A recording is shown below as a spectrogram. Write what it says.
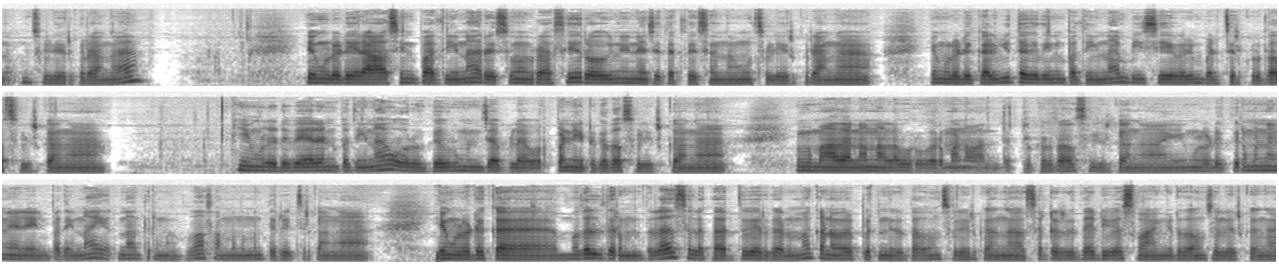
சேர்ந்தவங்க சொல்லியிருக்கிறாங்க. இவங்களுடைய ராசின்னு பார்த்தீங்கன்னா ரிசவம் ராசி ரோஹிணி நட்சத்திரத்தை சேர்ந்தவங்க சொல்லியிருக்கிறாங்க. இவங்களுடைய கல்வி தகுதின்னு பார்த்தீங்கன்னா பிசிஏ வரையும் படிச்சிருக்கிறதா சொல்லியிருக்காங்க. இவங்களோட வேலைன்னு பார்த்தீங்கன்னா ஒரு கவர்மெண்ட் ஜாப்பில் ஒர்க் பண்ணிகிட்டு சொல்லியிருக்காங்க. இவங்க மாதானா நல்ல ஒரு வருமானம் வந்துட்டுருக்கிறதா சொல்லியிருக்காங்க. இவங்களோட திருமண நிலைன்னு பார்த்தீங்கன்னா இரண்டாம் திருமணத்தை தான் சம்மந்தமாக தெரிவிச்சிருக்காங்க. இவங்களோட க முதல் திருமணத்தில் சில கருத்து வேறு காரணமாக கணவர் பிரிஞ்சிருந்தாகவும் சொல்லியிருக்காங்க. சட்ட ரீதியாக டிவோர்ஸ் வாங்கிடுறதாகவும் சொல்லியிருக்காங்க.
